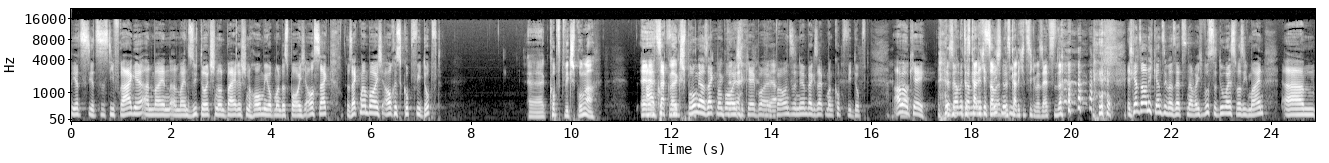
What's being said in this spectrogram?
jetzt, jetzt ist die Frage an meinen, an meinen süddeutschen und bayerischen Homie, ob man das bei euch auch sagt. Sagt man bei euch auch, ist Kupf wie Dupft? Äh, Kupftwig Sprunger. Äh, ah, sagt man, Sprunger sagt man bei euch, okay, bei, ja. bei uns in Nürnberg sagt man Kupf wie Dupft. Aber okay. Das, das kann ich jetzt, aber, das kann ich jetzt nicht übersetzen. ich kann es auch nicht ganz übersetzen, aber ich wusste, du weißt, was ich meine. Ähm,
